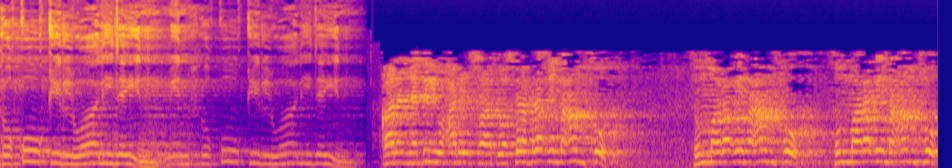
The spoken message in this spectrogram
حقوق الوالدين. من حقوق الوالدين. قال النبي عليه الصلاة والسلام رغم أنفه ثم رغم أنفه ثم رغم أنفه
